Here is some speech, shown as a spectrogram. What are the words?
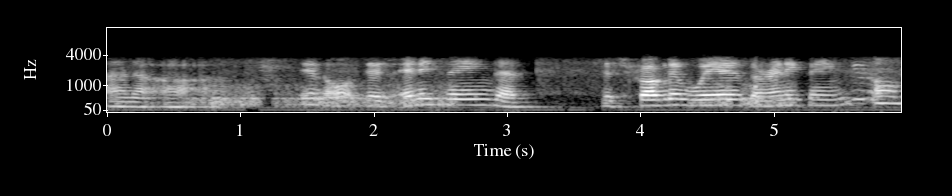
and uh you know, if there's anything that you're struggling with or anything, you know,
